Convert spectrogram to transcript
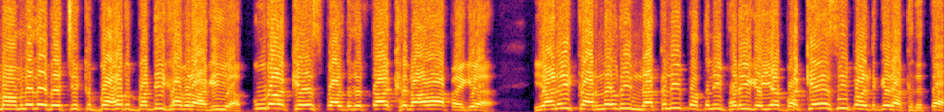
ਮਾਮਲੇ ਦੇ ਵਿੱਚ ਇੱਕ ਬਹੁਤ ਵੱਡੀ ਖਬਰ ਆ ਗਈ ਆ। ਪੂਰਾ ਕੇਸ ਪਲਟ ਦਿੱਤਾ ਖਿਲਾਵਾ ਪੈ ਗਿਆ। ਯਾਨੀ ਕਰਨਲ ਦੀ ਨਕਲੀ ਪਤਨੀ ਫੜੀ ਗਈ ਆ ਕੇਸ ਹੀ ਪਲਟ ਕੇ ਰੱਖ ਦਿੱਤਾ।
